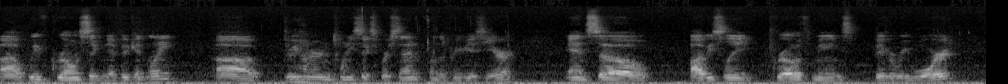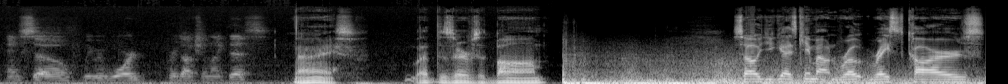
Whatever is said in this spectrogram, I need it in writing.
uh, we've grown significantly, uh, 326% from the previous year. And so obviously growth means bigger reward, and so we reward production like this. Nice. That deserves a bomb. So you guys came out and wrote, raced cars,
